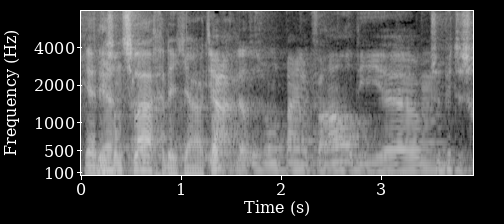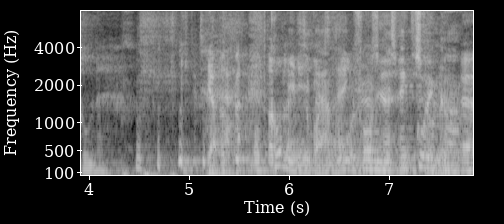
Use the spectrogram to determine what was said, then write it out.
Ja, die is Ja. ontslagen dit jaar, toch? Ja, dat is wel een pijnlijk verhaal. Die, ehm, zijn witte schoenen. ja, dat, Ontkom je niet aan. Henk Vos is witte schoenen. Ja.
